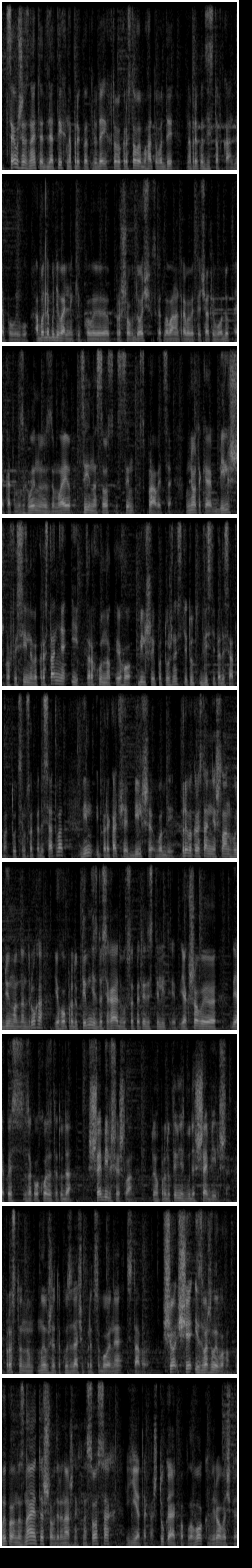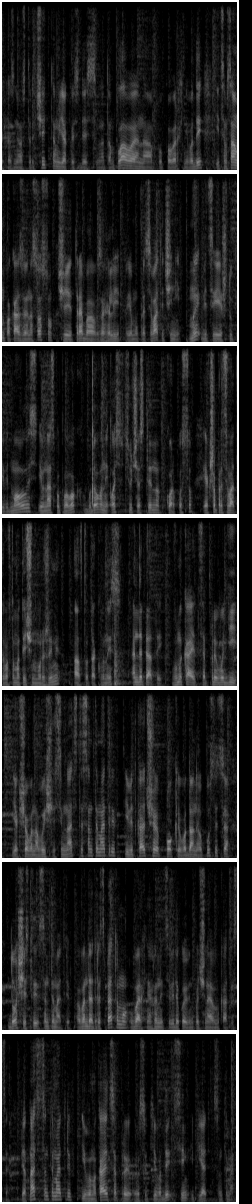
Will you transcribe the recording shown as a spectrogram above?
Це вже знаєте для тих, наприклад, людей, хто використовує багато води, наприклад, зі ставка для поливу, або для будівельників, коли пройшов дощ з котлована, треба відкачати воду, яка там з глиною, з землею. Цей насос з цим справиться. У нього таке більш професійне використання, і за рахунок його більшої потужності, тут 250 Вт, тут 750 Вт, він і перекачує більше води. При використанні шлангу дюйма на друга його продуктивність досягає 250 літрів. Якщо ви якось заколхозите туди ще більший шланг, то його продуктивність буде ще більше. Просто ну ми вже таку задачу перед собою не ставили. Що ще із важливого? Ви певно знаєте, що в дренажних насосах є така штука, як поплавок, вірьовочка, яка з нього стерчить, там якось десь вона там плаває на поверхні води, і цим самим показує насосу, чи треба взагалі йому працювати чи ні. Ми від цієї штуки відмовились, і у нас поплавок вбудований ось в цю частину корпусу. Якщо працювати в автоматичному режимі, авто так вниз, НД5 вмикається при воді, якщо вона вище 17 см, і відкачує, поки вода не опуститься до 6 см. В НД35 верхня границя, від якої він починає вимикатися, 15 см і вимикається при висоті води 7,5 см.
